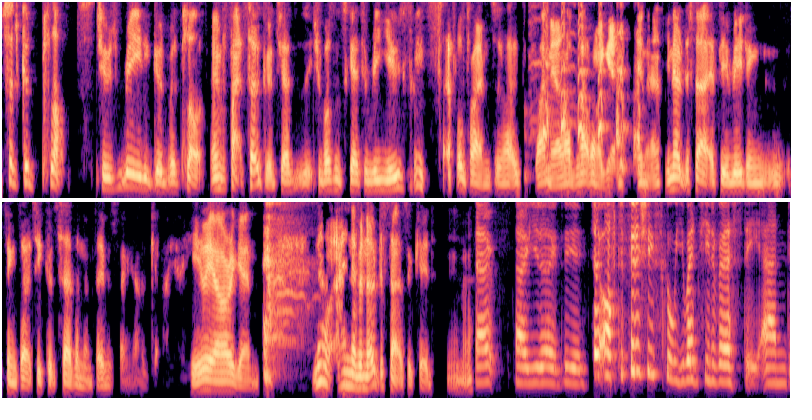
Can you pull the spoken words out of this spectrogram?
such good plots. She was really good with plot. In fact, so good she had, she wasn't scared to reuse them several times. And like, blimey, I'll have that one again. You know, you notice that if you're reading things like Secret Seven and famous things. Okay, here we are again. no, I never noticed that as a kid. You know. No, no, you don't, do you? So after finishing school, you went to university, and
